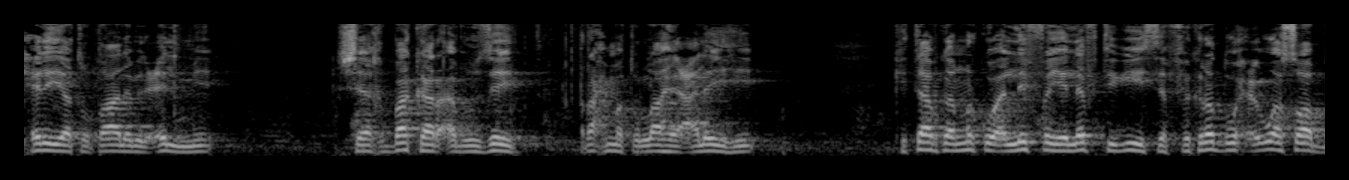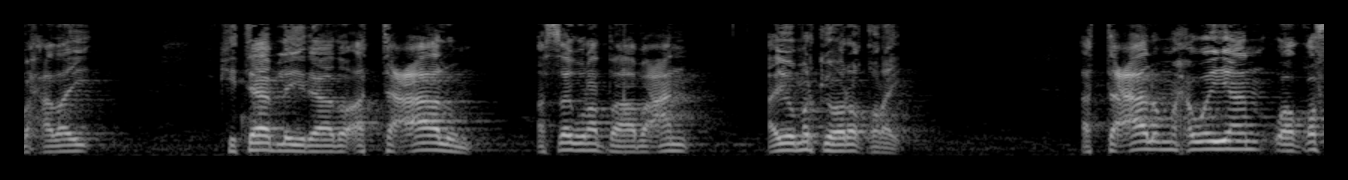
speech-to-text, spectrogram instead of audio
xilyatu aalib اlcilmi sheekh bakar abu zayd raxmat ullaahi calayhi. Kitaabkan markuu alifayay laftigiisa fikraddu waxay uga soo baxday kitaab la yidhaahdo altacaalum isaguna daabacan ayuu markii hore qoray. Altacaalum waxa weeyaan waa qof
